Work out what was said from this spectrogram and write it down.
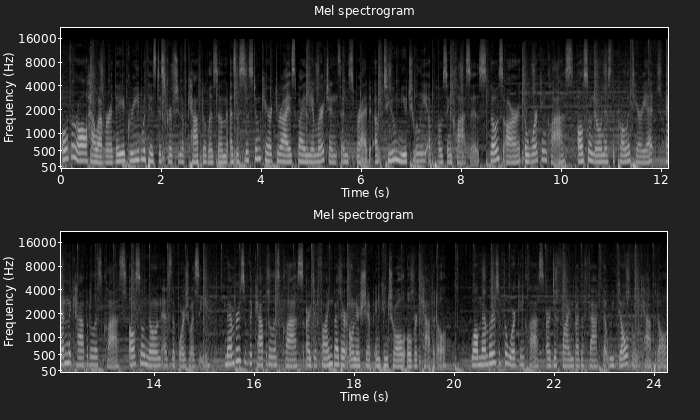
Overall, however, they agreed with his description of capitalism as a system characterized by the emergence and spread of two mutually opposing classes. Those are the working class, also known as the proletariat, and the capitalist class, also known as the bourgeoisie. Members of the capitalist class are defined by their ownership and control over capital while members of the working class are defined by the fact that we don't own capital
